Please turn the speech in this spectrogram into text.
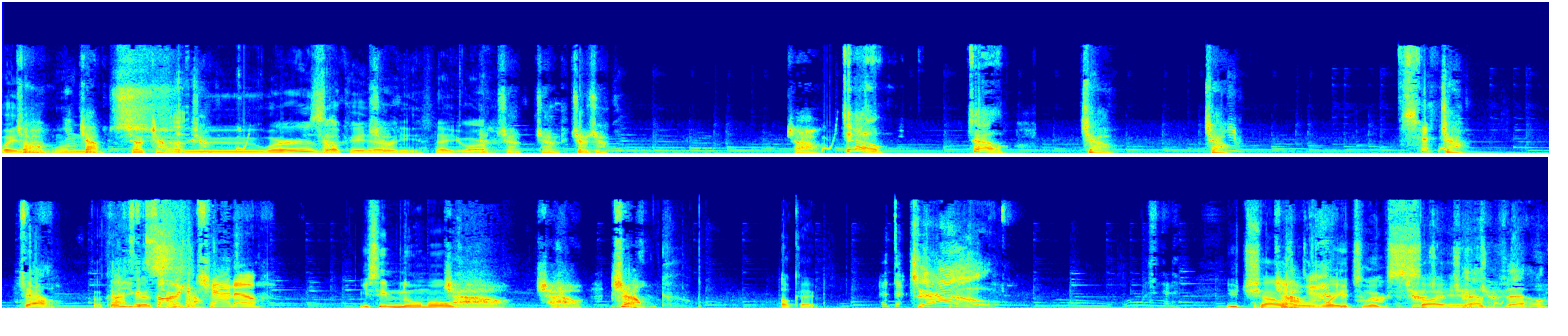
Wait, chomp, one, chomp, chomp, two, where's? Okay, there it is. There you are. Ciao, ciao, ciao, ciao. Ciao. Ciao. Ciao. Ciao. Ciao. Ciao. Ciao. Okay, Classic you guys. Sonic and Shadow. You seem normal. Ciao. Ciao. Ciao. Okay. Ciao. You chows are way too excited. Ciao, ciao, ciao.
